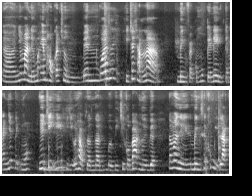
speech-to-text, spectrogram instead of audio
à, nhưng mà nếu mà em học các trường bên West ấy, thì chắc chắn là mình phải có một cái nền tiếng Anh nhất định đúng không? Như chị ý, thì chị có thể học dần dần bởi vì chị có bạn người Việt nên mà mình sẽ không bị lạc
